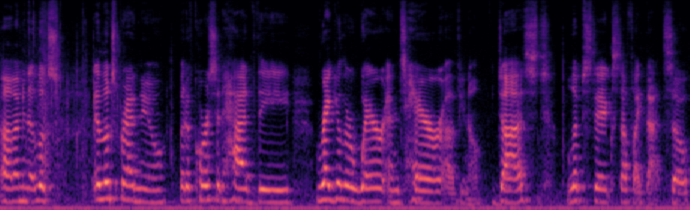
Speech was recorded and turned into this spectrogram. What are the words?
um, I mean, it looks, it looks brand new, but of course it had the regular wear and tear of, you know, dust, lipstick, stuff like that. So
